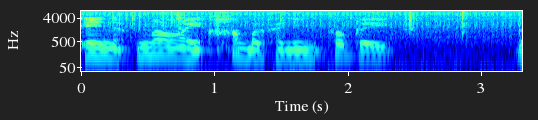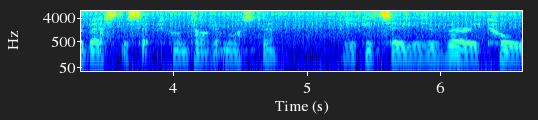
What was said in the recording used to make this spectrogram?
in my humble opinion, probably the best Decepticon Target Master. As you can see, he's a very cool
